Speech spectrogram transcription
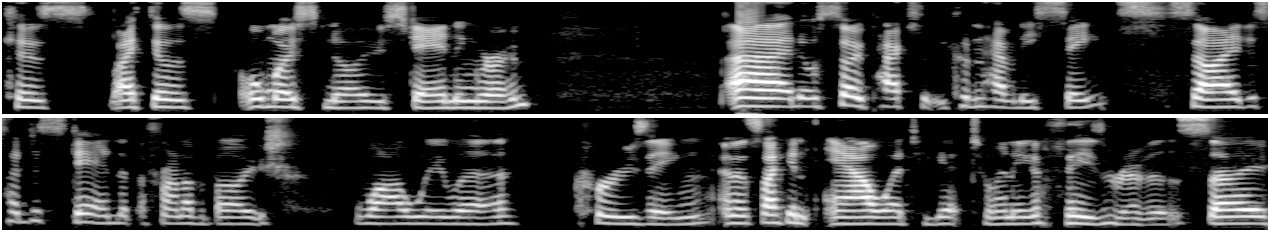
because like there was almost no standing room, uh, and it was so packed that we couldn't have any seats. So I just had to stand at the front of the boat while we were cruising, and it's like an hour to get to any of these rivers. So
